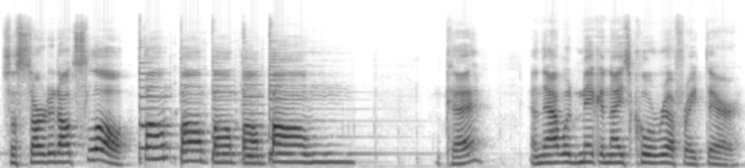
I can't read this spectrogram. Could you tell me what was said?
so start it out slow. Bum, bum, bum, bum, bum. Okay, and that would make a nice cool riff right there.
